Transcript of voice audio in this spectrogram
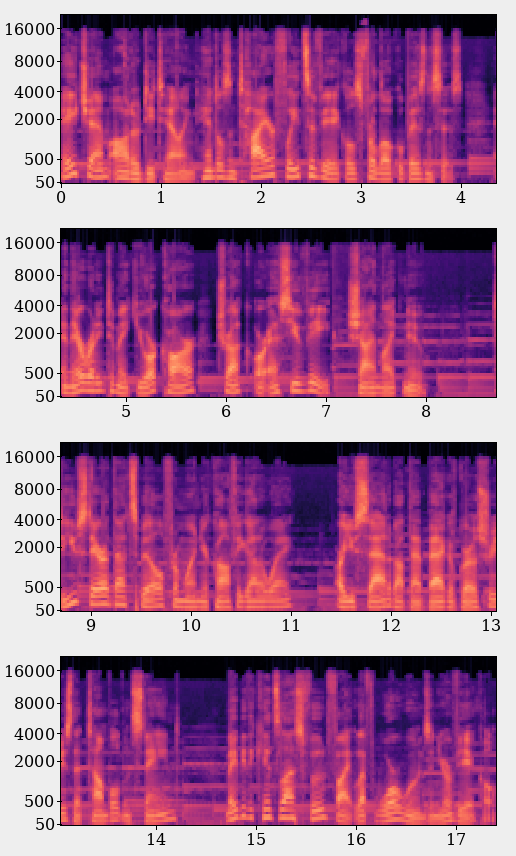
HM Auto Detailing handles entire fleets of vehicles for local businesses, and they're ready to make your car, truck, or SUV shine like new. Do you stare at that spill from when your coffee got away? Are you sad about that bag of groceries that tumbled and stained? Maybe the kid's last food fight left war wounds in your vehicle.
